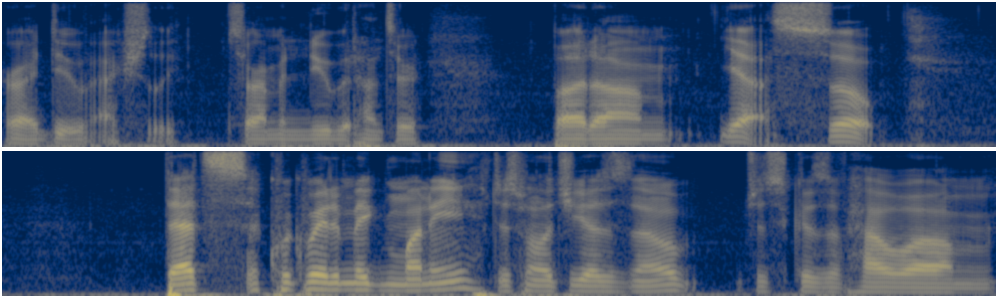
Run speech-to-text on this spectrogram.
Or I do actually. Sorry I'm a noob at hunter. But um yeah so that's a quick way to make money. Just want to let you guys know just because of how um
